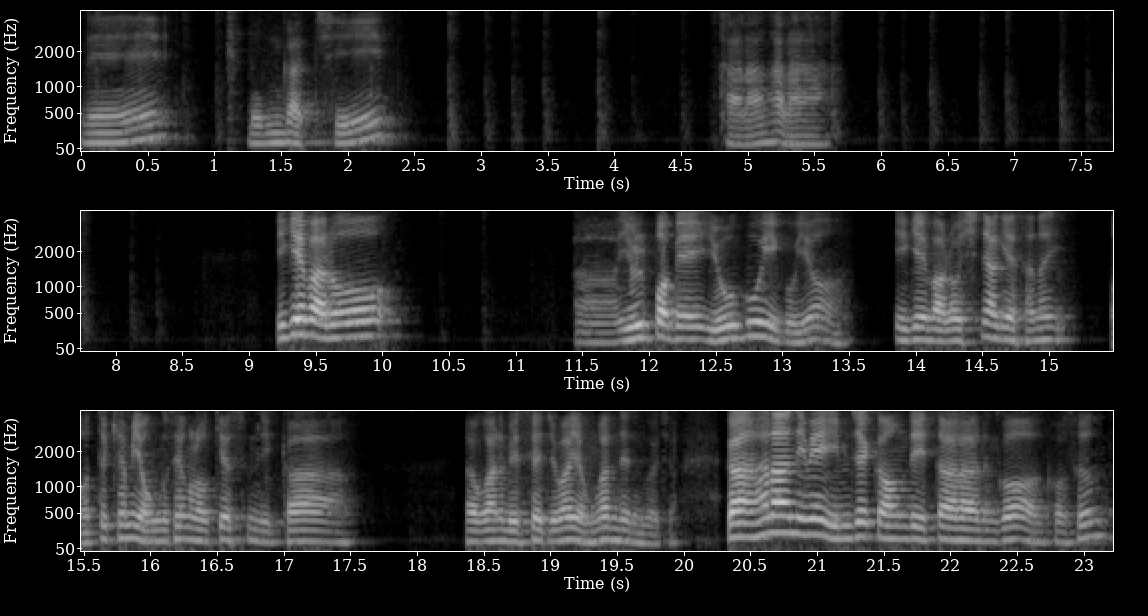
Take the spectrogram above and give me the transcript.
내 몸같이 사랑하라. 이게 바로 어, 율법의 요구이고요. 이게 바로 신약에서는 어떻게 하면 영생을 얻겠습니까? 라고 하는 메시지와 연관되는 거죠. 그러니까 하나님의 임재 가운데 있다라는 것, 그것은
